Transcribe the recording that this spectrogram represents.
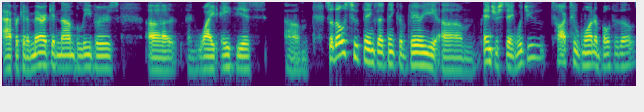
African American non believers uh, and white atheists. Um, so those two things I think are very um, interesting. Would you talk to one or both of those?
